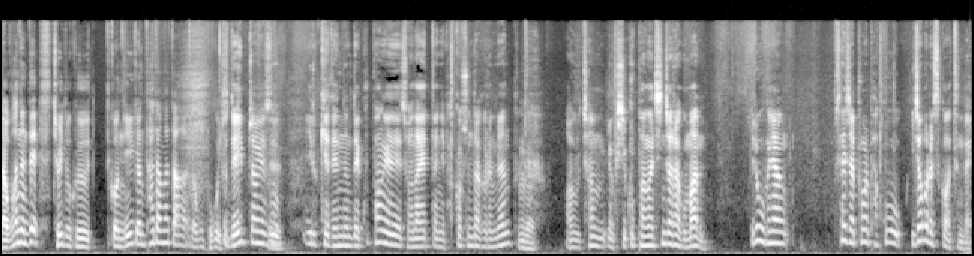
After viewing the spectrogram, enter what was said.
라고 하는데 저희도 그건 일견 타당하다라고 보고 있습니다. 내 입장에서 네. 이렇게 됐는데 쿠팡에 전화했더니 바꿔준다 그러면 네. 아우 참 역시 쿠팡은 친절하구만. 이러고 그냥 새 제품을 받고 잊어버렸을 것 같은데.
